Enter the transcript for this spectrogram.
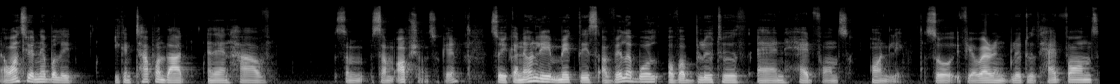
Now, once you enable it, you can tap on that and then have some some options okay? So you can only make this available over bluetooth and headphones only. So if you're wearing bluetooth headphones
